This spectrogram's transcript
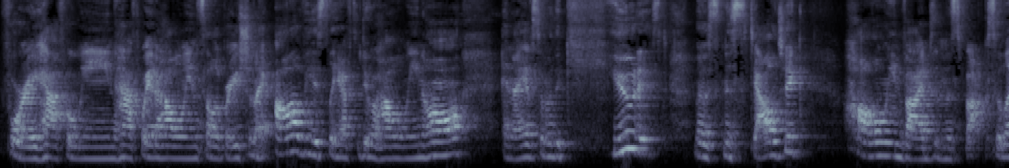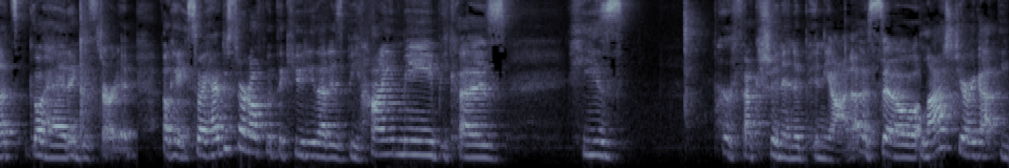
for a Halloween, halfway to Halloween celebration, I obviously have to do a Halloween haul, and I have some of the cutest, most nostalgic Halloween vibes in this box. So let's go ahead and get started. Okay, so I had to start off with the cutie that is behind me because he's perfection in a pinata. So last year I got the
